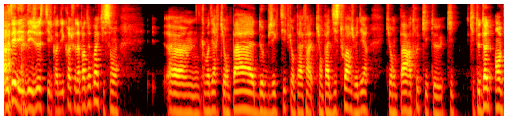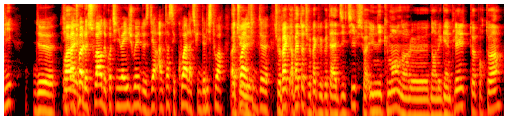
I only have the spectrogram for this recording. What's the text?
ou tu sais, des, des jeux style Candy Crush ou n'importe quoi qui sont, euh, comment dire, qui ont pas d'objectif, qui ont pas, enfin, qui ont pas d'histoire, je veux dire, qui ont pas un truc qui te, qui, qui te donne envie de, Ouais, pas, ouais. tu vois, le soir de continuer à y jouer, de se dire, ah putain, c'est quoi la suite de l'histoire? Ouais, tu- la suite de. Tu veux pas que, en fait, toi, tu veux pas que le côté addictif soit uniquement dans le, dans le gameplay. Toi, pour toi,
